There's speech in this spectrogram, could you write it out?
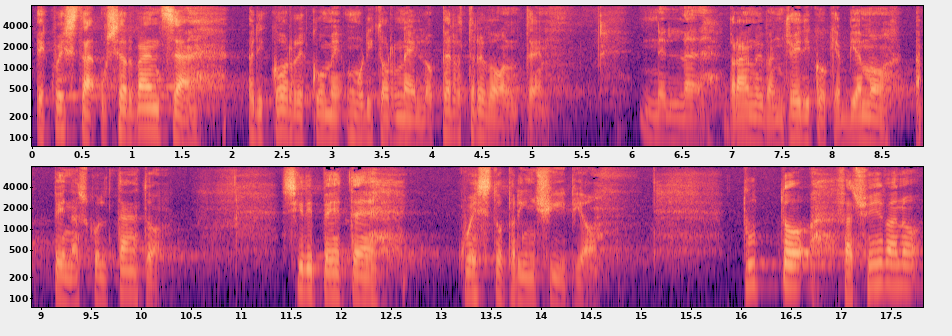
E questa osservanza ricorre come un ritornello per tre volte nel brano evangelico che abbiamo appena ascoltato. Si ripete questo principio. Tutto facevano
